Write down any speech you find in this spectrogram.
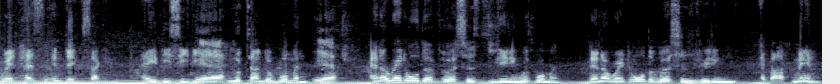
where it has the index, like A, B, C, D, Yeah. looked under woman, Yeah. and I read all the verses dealing with women. Then I read all the verses reading about men.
